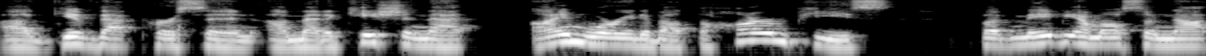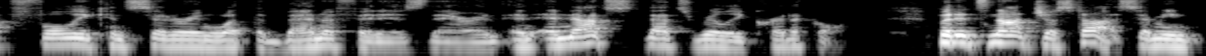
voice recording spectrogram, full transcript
uh, give that person a medication that I'm worried about the harm piece but maybe I'm also not fully considering what the benefit is there. And, and, and that's that's really critical. But it's not just us. I mean,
